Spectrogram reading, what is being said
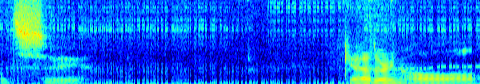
Let's see. Gathering Hall.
